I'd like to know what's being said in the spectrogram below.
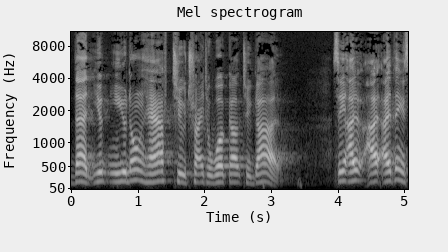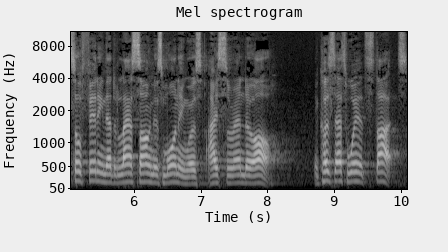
that you, you don't have to try to work out to God. See, I, I, I think it's so fitting that the last song this morning was I Surrender All, because that's where it starts.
